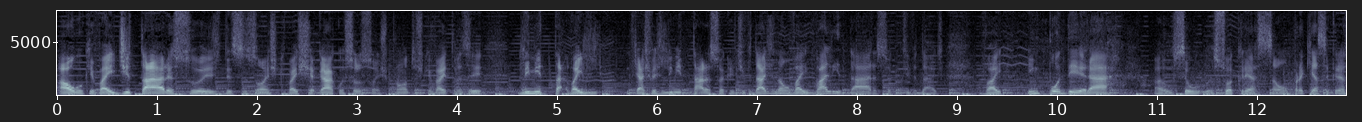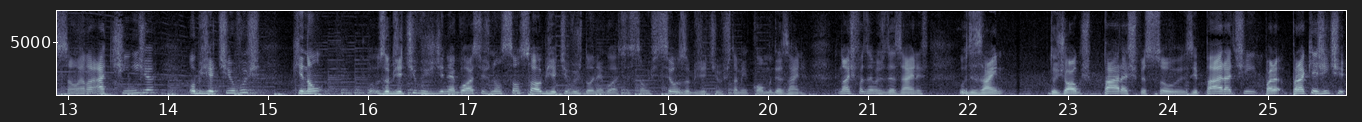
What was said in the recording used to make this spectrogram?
algo que vai editar as suas decisões, que vai chegar com as soluções prontas, que vai trazer, limitar, vai, às vezes limitar a sua criatividade. Não, vai validar a sua criatividade, vai empoderar o seu, a sua criação para que essa criação ela atinja objetivos que não os objetivos de negócios não são só objetivos do negócio, são os seus objetivos também como designer. Nós fazemos designers, o design dos jogos para as pessoas e para, para, para que a gente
